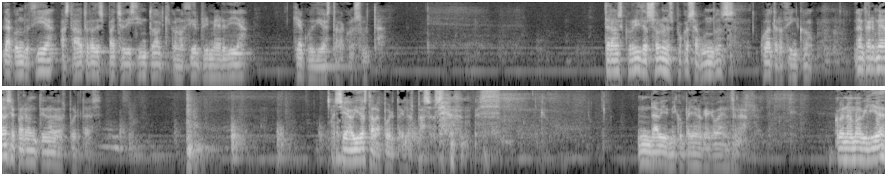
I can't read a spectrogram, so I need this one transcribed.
la conducía hasta otro despacho distinto al que conoció el primer día que acudió hasta la consulta. Transcurridos solo unos pocos segundos, cuatro o cinco, la enfermera se paró ante una de las puertas. Se ha oído hasta la puerta y los pasos. David, mi compañero que acaba de entrar. Con amabilidad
